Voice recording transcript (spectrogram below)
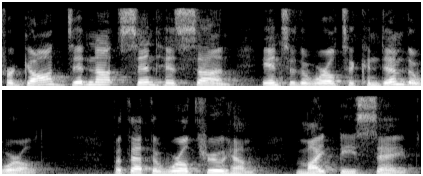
For God did not send His Son into the world to condemn the world, but that the world through Him might be saved.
